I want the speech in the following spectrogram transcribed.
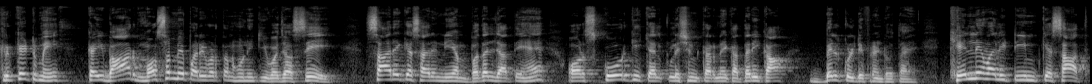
क्रिकेट में कई बार मौसम में परिवर्तन होने की वजह से सारे के सारे नियम बदल जाते हैं और स्कोर की कैलकुलेशन करने का तरीका बिल्कुल डिफरेंट होता है। खेलने वाली टीम के साथ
